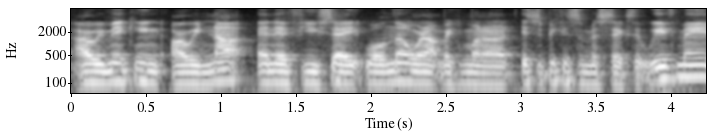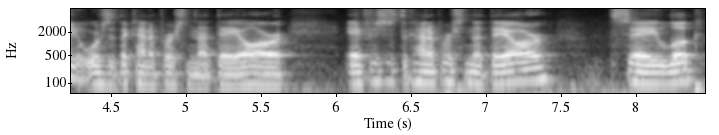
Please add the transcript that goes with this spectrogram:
Are we making? Are we not? And if you say, well, no, we're not making money on. Is it because of mistakes that we've made, or is it the kind of person that they are? If it's just the kind of person that they are, say, look,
